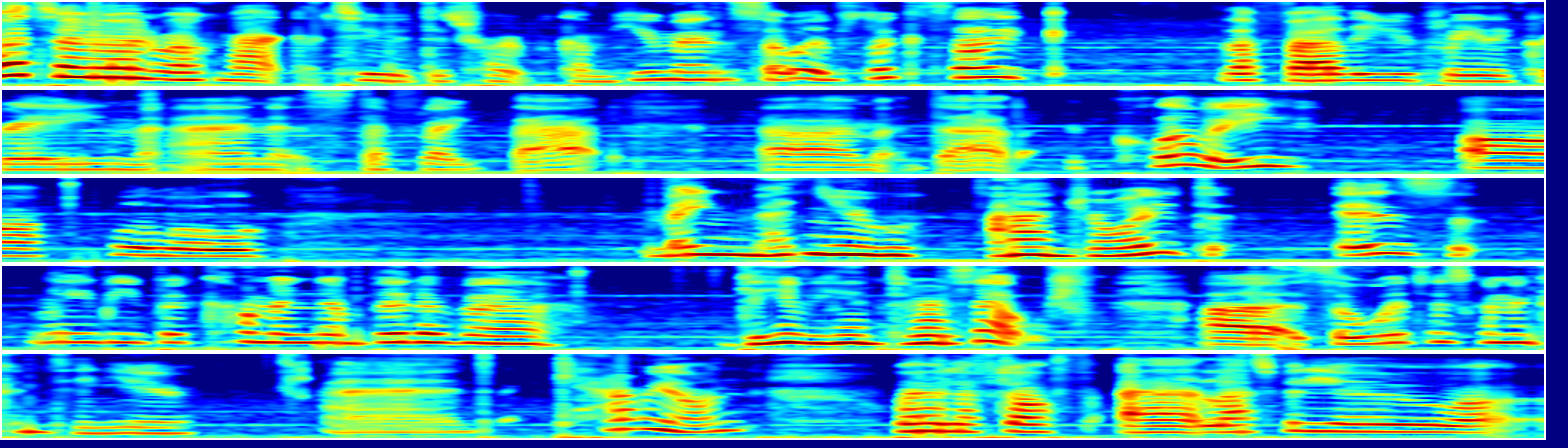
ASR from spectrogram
What's up everyone, welcome back to Detroit Become Human. So it looks like the further you play the game and stuff like that, um, that Chloe, our little main menu android, is maybe becoming a bit of a deviant herself. Uh, so we're just going to continue and carry on where we left off. Uh, last video, uh,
